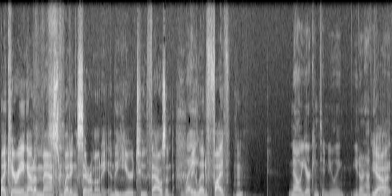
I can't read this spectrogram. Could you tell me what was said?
by carrying out a mass wedding ceremony in the year 2000. They led five. Hmm? No, you're continuing. You don't have to. Yeah. wait.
